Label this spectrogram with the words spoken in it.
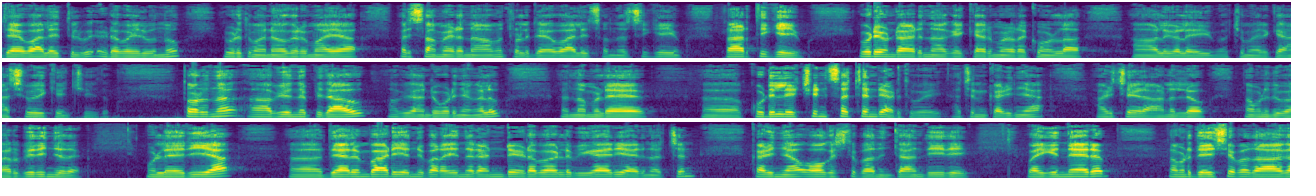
ദേവാലയത്തിൽ ഇടവയിൽ വന്നു. ഇവിടുത്തെ മനോഹരമായ പരിസമയുടെ നാമത്തിലുള്ള ദേവാലയം സന്ദർശിക്കുകയും പ്രാർത്ഥിക്കുകയും ഇവിടെ ഉണ്ടായിരുന്ന കൈക്കാരന്മാരടക്കമുള്ള ആളുകളെയും അച്ഛന്മാരൊക്കെ ആശീർവദിക്കുകയും ചെയ്തു. തുടർന്ന് അഭിയുന്ന പിതാവും അഭിതാവിന്റെ കൂടെ ഞങ്ങളും നമ്മുടെ കുടിലക്ഷ്യൻ സച്ചന്റെ അടുത്ത് പോയി. അച്ഛൻ കഴിഞ്ഞ ആഴ്ചയിലാണല്ലോ നമ്മളിന്ന് വേർപിരിഞ്ഞത്. മുള്ളേരിയ ദേലമ്പാടി എന്ന് പറയുന്ന രണ്ട് ഇടവകളുടെ വികാരിയായിരുന്നു അച്ഛൻ. കഴിഞ്ഞ ഓഗസ്റ്റ് പതിനഞ്ചാം തീയതി വൈകുന്നേരം നമ്മുടെ ദേശീയ പതാക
